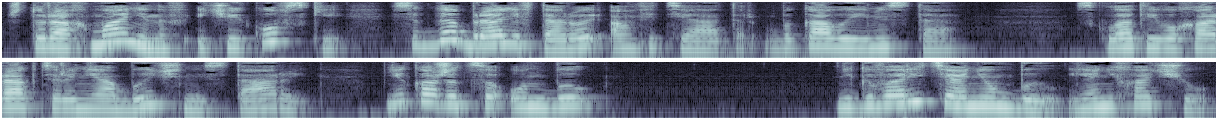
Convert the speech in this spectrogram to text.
что Рахманинов и Чайковский всегда брали второй амфитеатр, боковые места. Склад его характера необычный, старый. Мне кажется, он был... Не говорите о нем был, я не хочу.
